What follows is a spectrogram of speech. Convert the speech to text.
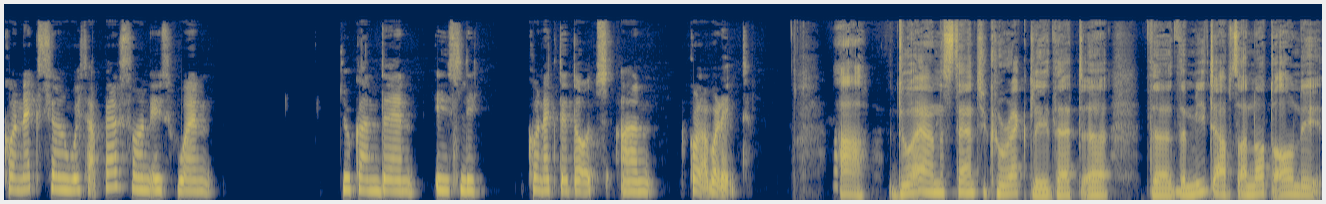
connection with a person, is when you can then easily connect the dots and collaborate. Ah, do I understand you correctly that uh, the the meetups are not only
